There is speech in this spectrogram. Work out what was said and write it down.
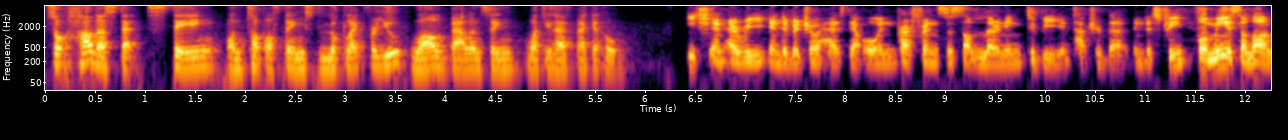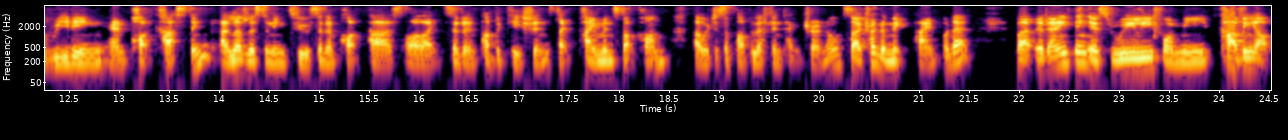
So, how does that staying on top of things look like for you while balancing what you have back at home? Each and every individual has their own preferences of learning to be in touch with the industry. For me, it's a lot of reading and podcasting. I love listening to certain podcasts or like certain publications like PYMNTS.com, uh, which is a popular fintech journal. So I try to make time for that. But if anything, it's really for me carving out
